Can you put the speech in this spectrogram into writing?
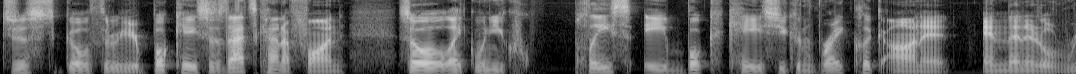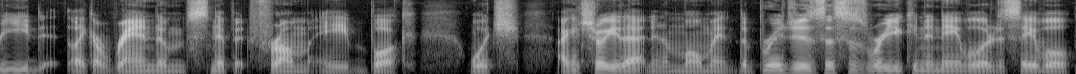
just go through here. Bookcases. That's kind of fun. So like when you place a bookcase, you can right click on it and then it'll read like a random snippet from a book, which I can show you that in a moment. The bridges, this is where you can enable or disable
